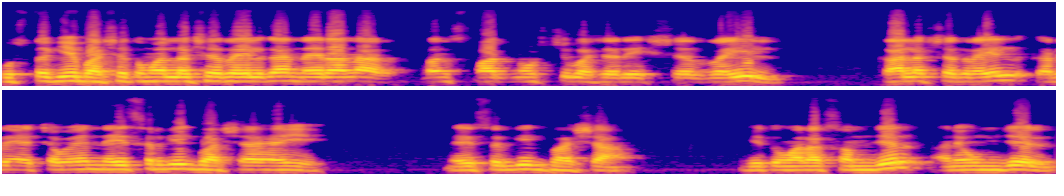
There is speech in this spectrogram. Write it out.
पुस्तकीय भाषा तुम्हाला लक्षात राहील का? नाही राहणार. पण स्मार्ट नोट्सची भाषा लक्षात राहील. का लक्षात राहील? कारण याच्यामध्ये नैसर्गिक भाषा आहे नैसर्गिक भाषा जी तुम्हाला समजेल आणि उमजेल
